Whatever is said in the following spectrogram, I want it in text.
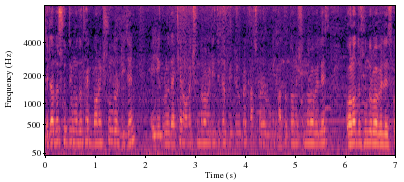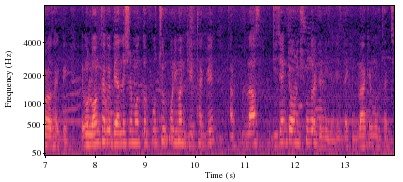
যেটা তো সুতির মধ্যে থাকবে অনেক সুন্দর ডিজাইন এই যেগুলো দেখেন, অনেক সুন্দরভাবে ডিজিটাল প্রিন্টের উপরে কাজ করে এবং কি হাতে তো অনেক সুন্দরভাবে লেস গলা তো সুন্দরভাবে লেস করা থাকবে। এবং লং থাকবে বিয়াল্লিশের মধ্যে প্রচুর পরিমাণ ঘের থাকবে। আর প্লাস ডিজাইনটা অনেক সুন্দর একটা ডিজাইন এই দেখেন ব্ল্যাকের মধ্যে থাকছে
